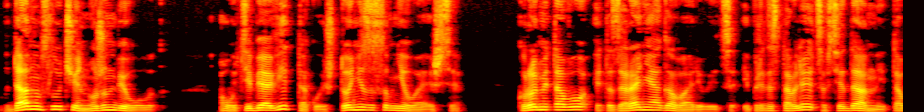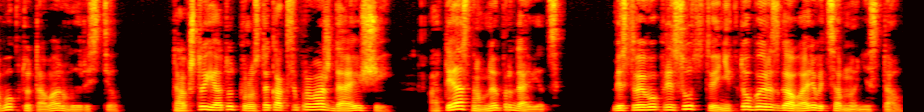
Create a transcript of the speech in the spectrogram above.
В данном случае нужен биолог. А у тебя вид такой, что не засомневаешься. Кроме того, это заранее оговаривается и предоставляются все данные того, кто товар вырастил. Так что я тут просто как сопровождающий, а ты основной продавец. Без твоего присутствия никто бы и разговаривать со мной не стал.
